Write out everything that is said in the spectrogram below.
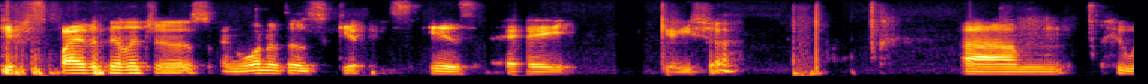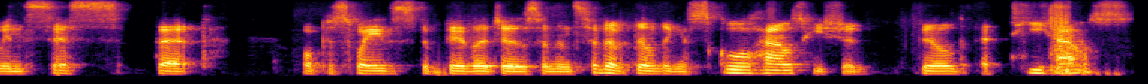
gifts by the villagers, and one of those gifts is a geisha um, who insists that or persuades the villagers and instead of building a schoolhouse he should build a tea house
